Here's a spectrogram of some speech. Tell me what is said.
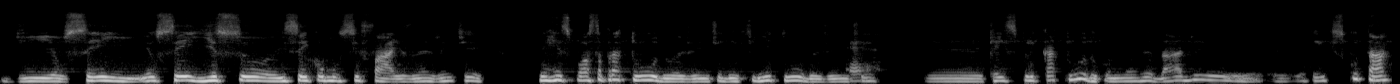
de eu sei, eu sei isso e sei como se faz, né? A gente tem resposta para tudo, a gente define tudo, a gente é é, quer explicar tudo, quando na verdade eu tenho que escutar.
